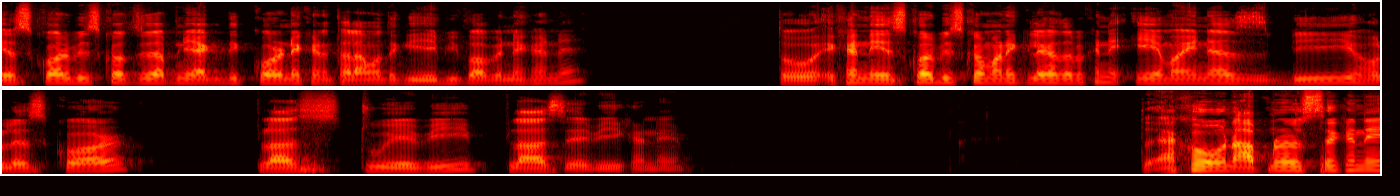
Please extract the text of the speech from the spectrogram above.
এ স্কোয়ার বি স্কোয়ার যদি আপনি একদিক করেন এখানে, তাহলে আমাদের কি এ বি পাবেন এখানে? তো এখানে এ স্কোয়ার বি স্কোয়ার মানে কি লেখা যাবে এখানে? A minus B whole square plus two A B plus A B এখানে। তো এখন আপনার হচ্ছে এখানে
